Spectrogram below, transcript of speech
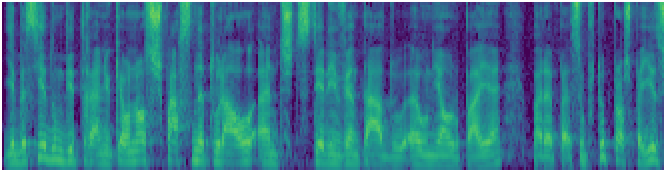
E a bacia do Mediterrâneo, que é o nosso espaço natural antes de se ter inventado a União Europeia, para, para sobretudo para os países.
